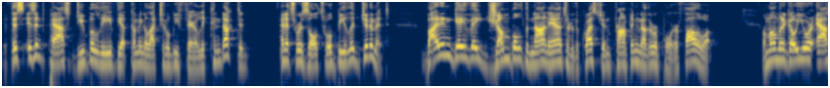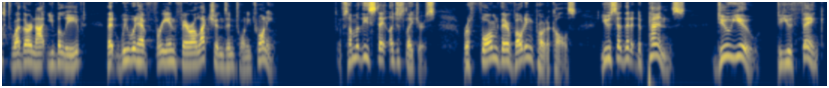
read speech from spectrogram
if this isn't passed, do you believe the upcoming election will be fairly conducted and its results will be legitimate? Biden gave a jumbled non answer to the question, prompting another reporter follow up. A moment ago, you were asked whether or not you believed that we would have free and fair elections in 2020. If some of these state legislatures reformed their voting protocols, you said that it depends. Do you? Do you think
